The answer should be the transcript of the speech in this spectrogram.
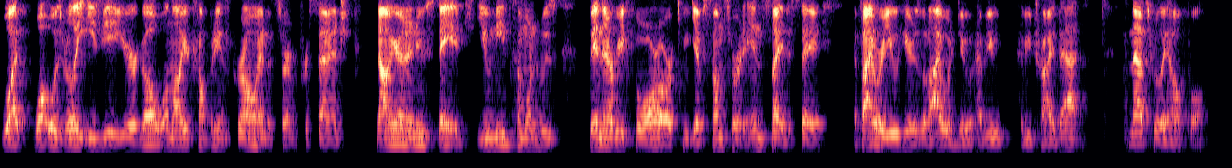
what what was really easy a year ago well now your company is growing a certain percentage. Now you're in a new stage. You need someone who's been there before or can give some sort of insight to say if i were you here's what i would do. Have you have you tried that? And that's really helpful.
